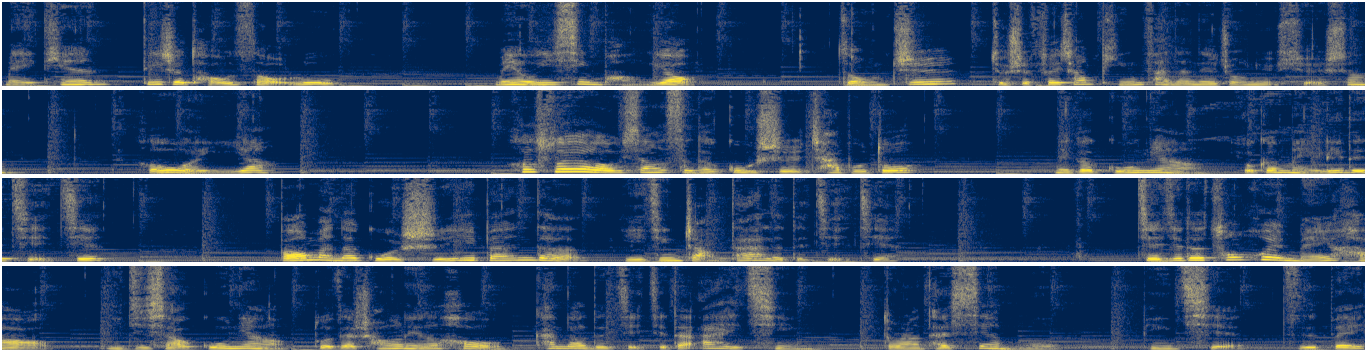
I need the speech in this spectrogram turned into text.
每天低着头走路。没有异性朋友，总之就是非常平凡的那种女学生，和我一样，和所有相似的故事差不多。那个姑娘有个美丽的姐姐，饱满的果实一般的已经长大了的姐姐。姐姐的聪慧美好，以及小姑娘躲在窗帘后看到的姐姐的爱情，都让她羡慕，并且自卑。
